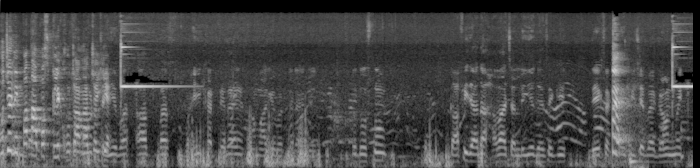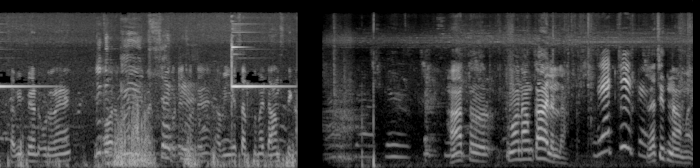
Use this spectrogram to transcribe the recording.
मुझे नहीं पता बस क्लिक हो जाना चाहिए। बस आप बस वही करते रहे हम आगे बढ़ते रहेंगे तो दोस्तों काफ़ी ज़्यादा हवा चल रही है जैसे कि देख सकते हैं पीछे बैकग्राउंड में सभी पेड़ उड़ रहे हैं। और छोटे छोटे हैं अभी ये सब तुम्हें डांस दिखा हाँ तो तुम्हारा नाम क्या है लल्ला? रचित। रचित नाम है।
